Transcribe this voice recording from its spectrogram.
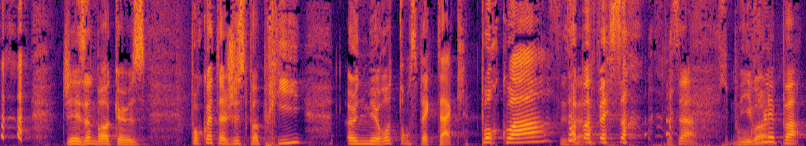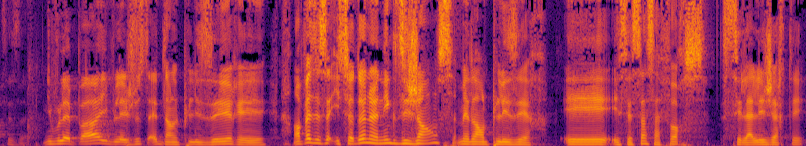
Jason Brokers. Pourquoi t'as juste pas pris un numéro de ton spectacle Pourquoi t'as pas fait ça? C'est ça. Mais il voulait pas. Ça. Il voulait pas, il voulait juste être dans le plaisir et en fait c'est ça, il se donne une exigence mais dans le plaisir. Et, et c'est ça sa force, c'est la légèreté.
